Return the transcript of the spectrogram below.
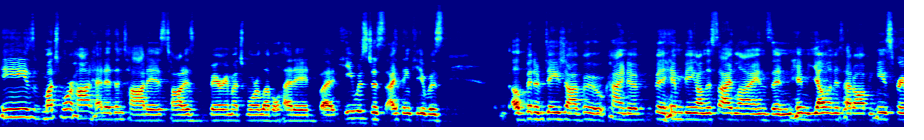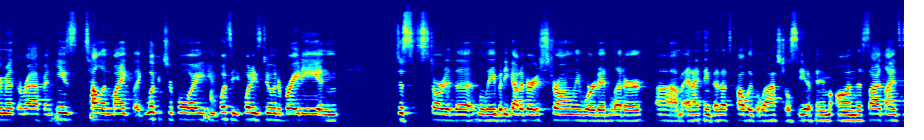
he's much more hot headed than Todd is. Todd is very much more level headed, but he was just, I think it was a bit of deja vu, kind of him being on the sidelines and him yelling his head off and he's screaming at the ref and he's telling Mike, like, look at your boy. He, what's he, what he's doing to Brady. And, just started the Mali, but he got a very strongly worded letter. Um, and I think that that's probably the last you'll see of him on the sidelines.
